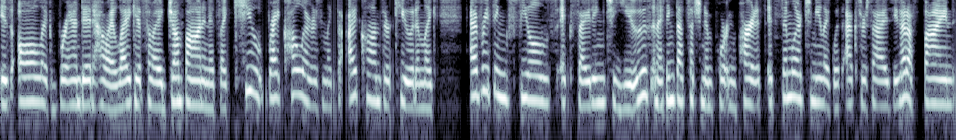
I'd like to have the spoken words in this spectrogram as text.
is all like branded how I like it. So I jump on and it's like cute, bright colors and like the icons are cute and like everything feels exciting to use. And I think that's such an important part. It's, similar to me like with exercise. You got to find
